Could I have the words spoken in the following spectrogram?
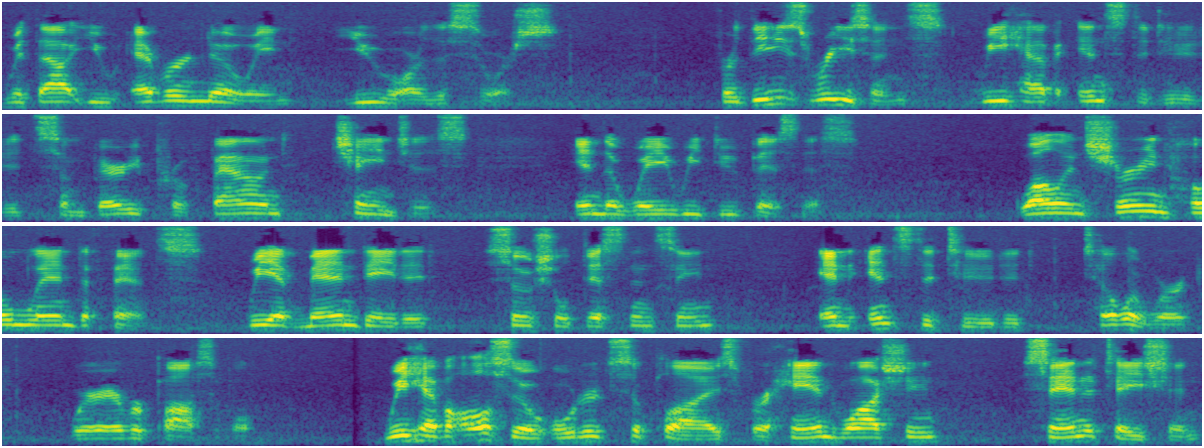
without you ever knowing you are the source. For these reasons, we have instituted some very profound changes in the way we do business. While ensuring homeland defense, we have mandated social distancing and instituted telework wherever possible. We have also ordered supplies for hand washing, sanitation,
